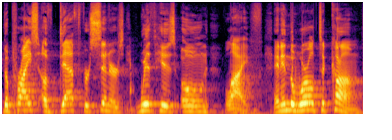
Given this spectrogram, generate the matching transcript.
the price of death for sinners with his own life. And in the world to come,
